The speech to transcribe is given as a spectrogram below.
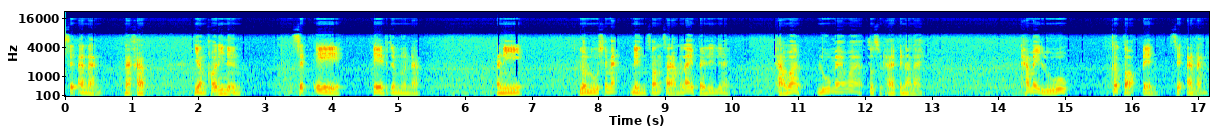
เซตอนันต์นะครับ อย่างข้อที่1เซต A A เป็นจำนวนนับ อันนี้เรารู้ใช่ไหมหนึ่งสองสามไล่ไปเรื่อยๆ ถามว่ารู้ไหมว่าตัวสุดท้ายเป็นอะไร ถ้าไม่รู้ก็ตอบเป็นเซตอนันต์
